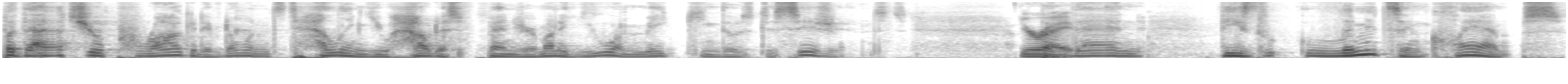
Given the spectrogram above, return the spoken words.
But that's your prerogative. No one's telling you how to spend your money. You are making those decisions. You're but right. Then these limits and clamps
